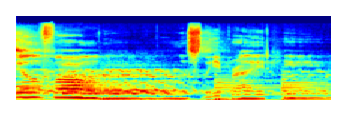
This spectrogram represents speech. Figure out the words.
you'll fall asleep right here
